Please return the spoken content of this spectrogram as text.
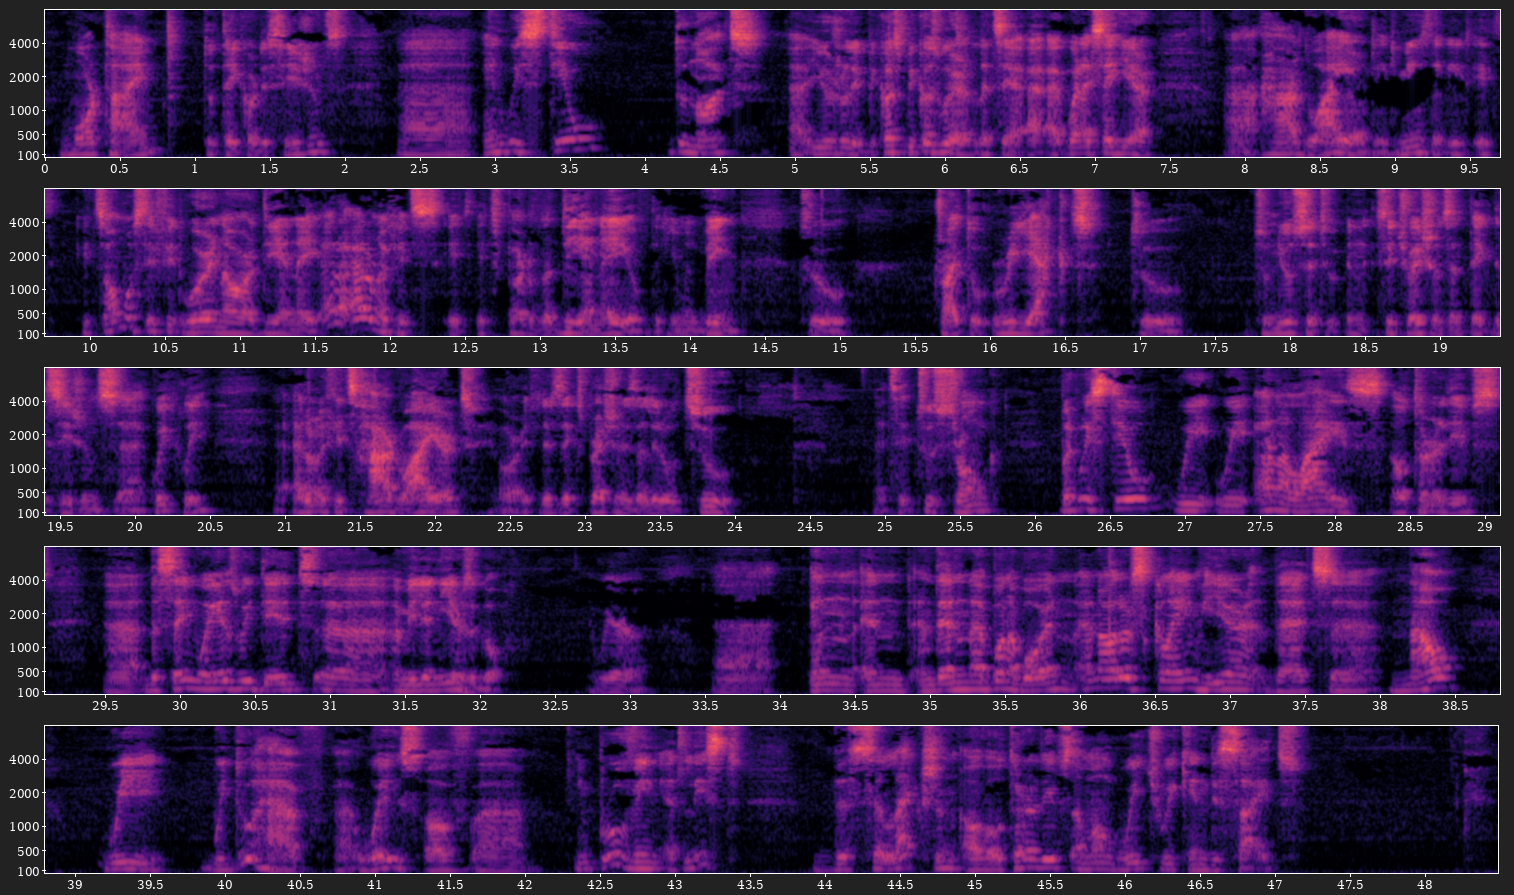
more time to take our decisions, uh, and we still do not uh, usually because because we're let's say I, I, when I say here uh, hardwired, it means that it, it, it's almost if it were in our DNA. I don't, I don't know if it's it, it's part of the DNA of the human being to try to react to to new situ situations and take decisions uh, quickly. I don't know if it's hardwired or if this expression is a little too, let's say, too strong. But we still we we analyze alternatives uh, the same way as we did uh, a million years ago. We're uh, and and and then uh, Bonabeau and, and, others claim here that uh, now we we do have ways of improving at least the selection of alternatives among which we can decide.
